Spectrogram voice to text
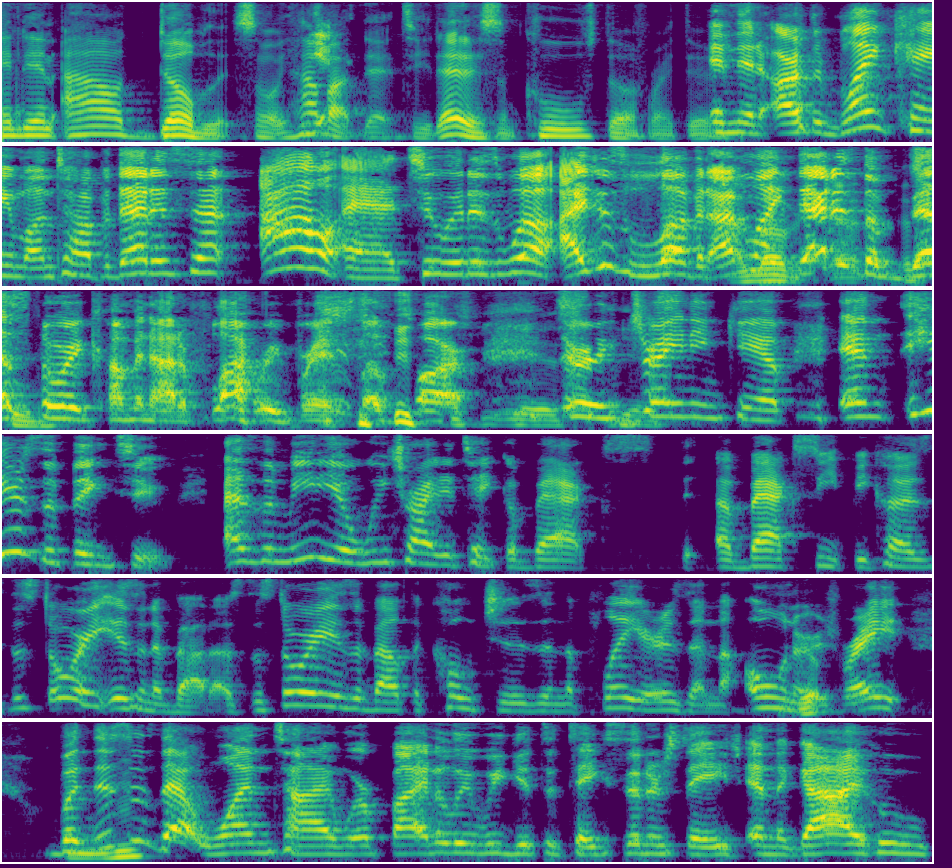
and then I'll double it. So how yes. about that, T? That is some cool stuff right there. And then Arthur Blank came on top of that and said, I'll add to it as well. I just love it. I'm I like, that it. is the That's best cool. story coming out of Flowery Branch so far yes, during yes. training camp. And here's the thing, too. As the media, we try to take a back a back seat because the story isn't about us. The story is about the coaches and the players and the owners, yep. right? But mm-hmm. this is that one time where finally we get to take center stage and the guy who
